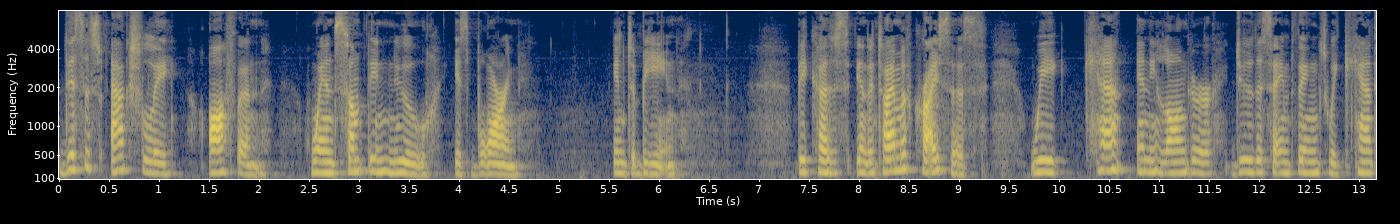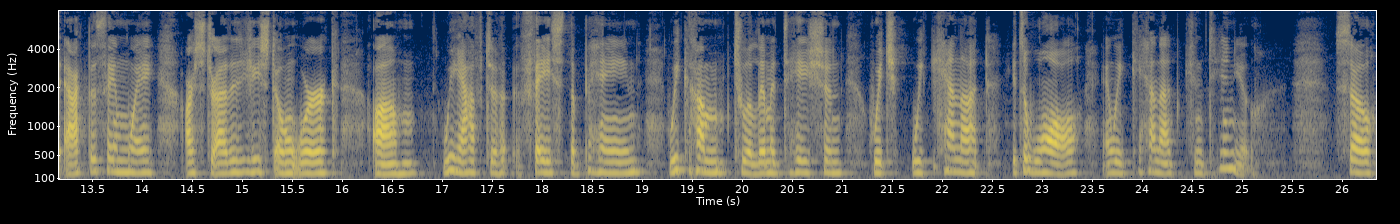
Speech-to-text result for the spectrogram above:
this is actually often when something new is born into being. Because in a time of crisis, we can't any longer do the same things. We can't act the same way. Our strategies don't work. Um, we have to face the pain. We come to a limitation which we cannot, it's a wall, and we cannot continue. So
